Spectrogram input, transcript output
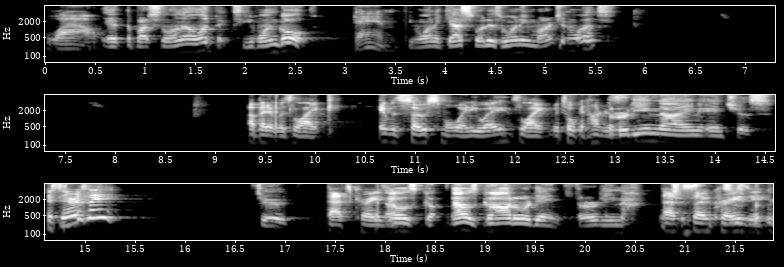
Wow. at the Barcelona Olympics. He won gold. Damn. You want to guess what his winning margin was? I bet it was like it was so small anyway. It's like we're talking hundreds. 39 inches. Seriously? Dude, That's crazy. that was that was God ordained. 39. That's inches. so crazy.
